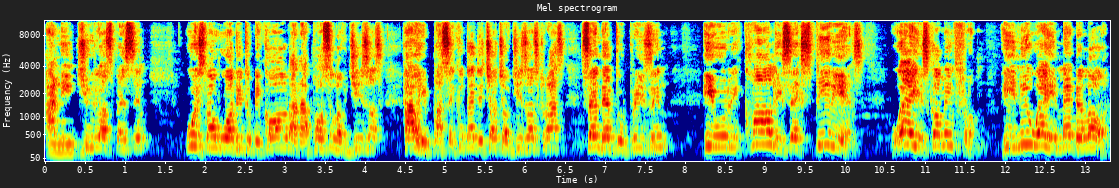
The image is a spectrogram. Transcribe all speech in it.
an injurious person, who is not worthy to be called an apostle of Jesus, how he persecuted the church of Jesus Christ, sent them to prison. He will recall his experience, where he's coming from. He knew where he met the Lord.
